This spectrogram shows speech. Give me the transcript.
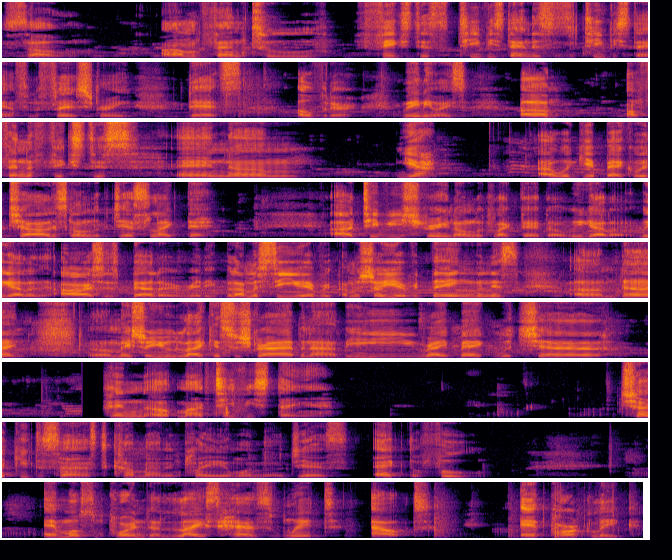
So, I'm fin to fix this TV stand. This is a TV stand for the flat screen that's over there. But anyways, um, I'm finna fix this, and um, yeah, I will get back with y'all. It's gonna look just like that. Our TV screen don't look like that though. We got a, we got a. Ours is better really, but I'm gonna see you every. I'm gonna show you everything when it's um, done. Uh, make sure you like and subscribe, and I'll be right back with ya. Pinning up my TV stand. Chucky decides to come out and play and want to just act a fool. And most important, the lights has went out at Park Lake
